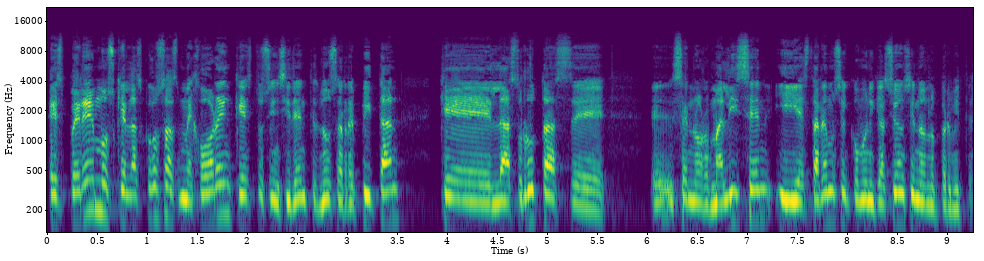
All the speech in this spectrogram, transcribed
Esperemos que las cosas mejoren, que estos incidentes no se repitan, que las rutas eh, eh, se normalicen y estaremos en comunicación si nos lo permite.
